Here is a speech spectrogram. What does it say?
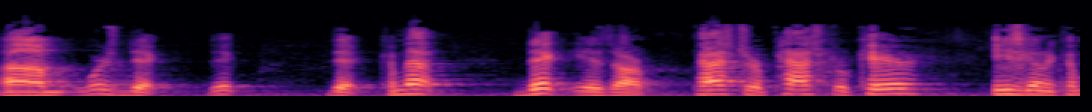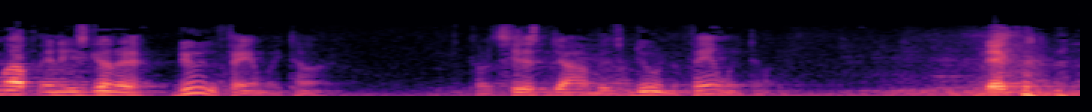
Um, where's Dick? Dick, Dick, come up. Dick is our pastor of pastoral care. He's going to come up and he's going to do the family time because his job is doing the family time.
